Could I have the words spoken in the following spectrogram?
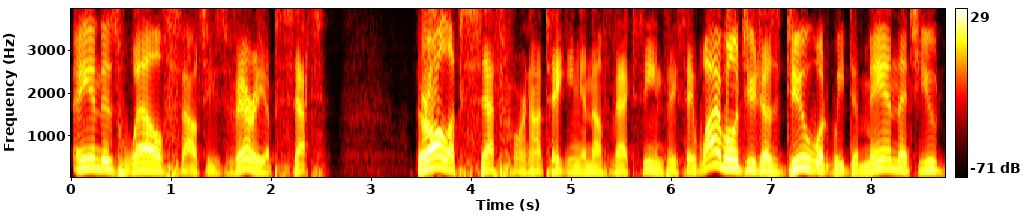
And as well, Fauci's very upset. They're all upset we're not taking enough vaccines. They say, why won't you just do what we demand that you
